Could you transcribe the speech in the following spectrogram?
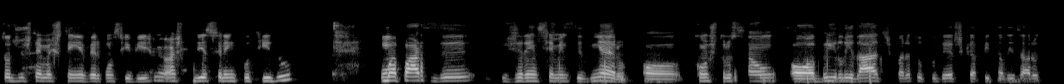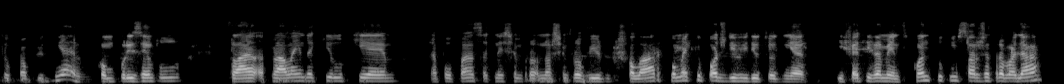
todos os temas que têm a ver com civismo, eu acho que podia ser incutido uma parte de gerenciamento de dinheiro ou construção ou habilidades para tu poderes capitalizar o teu próprio dinheiro, como por exemplo, para, para além daquilo que é a poupança que nós sempre, nós sempre ouvimos falar, como é que tu podes dividir o teu dinheiro? E, efetivamente, quando tu começares a trabalhar,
